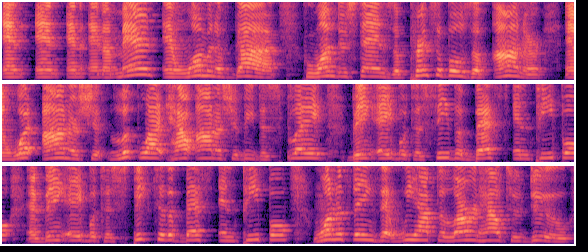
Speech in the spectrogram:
And and and and a man and woman of god who understands the principles of honor and what honor should look like how honor should be displayed being able to see the best in people and being able to speak to the best in people. One of the things that we have to learn how to do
